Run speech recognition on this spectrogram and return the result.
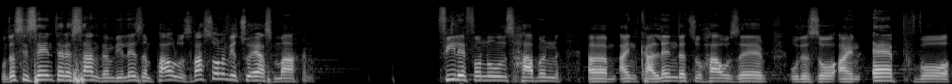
und das ist sehr interessant, wenn wir lesen Paulus, was sollen wir zuerst machen? Viele von uns haben ähm, einen Kalender zu Hause oder so eine App, wo,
